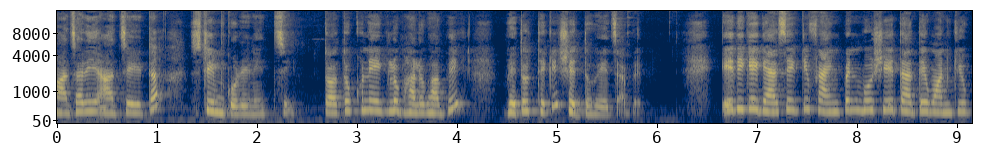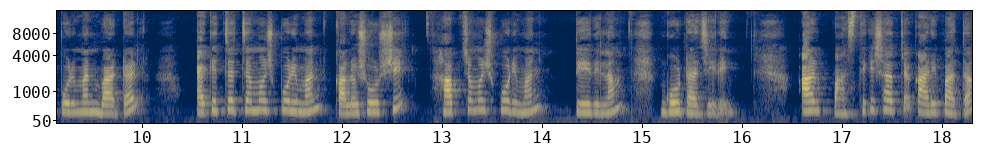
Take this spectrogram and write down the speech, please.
মাঝারি আঁচে এটা স্টিম করে নিচ্ছি। ততক্ষণে এগুলো ভালোভাবে ভেতর থেকে সেদ্ধ হয়ে যাবে। এদিকে গ্যাসে একটি ফ্রাইং প্যান বসিয়ে তাতে ওয়ান কিউব পরিমাণ বাটার একের চার চামচ পরিমাণ কালো সর্ষে, হাফ চামচ পরিমাণ দিয়ে দিলাম গোটা জিরে। আর পাঁচ থেকে সাতটা কারি পাতা,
